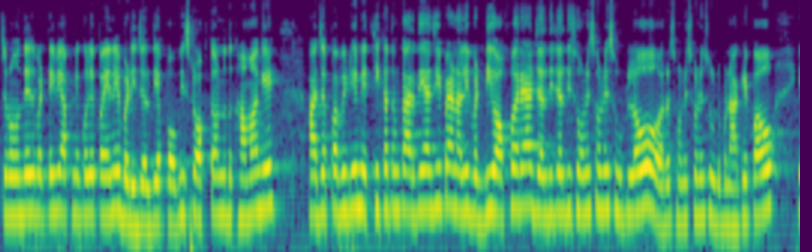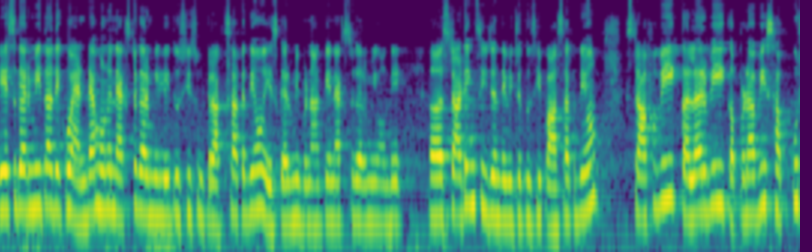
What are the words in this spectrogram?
ਚਰੋਨ ਦੇ ਦੁਪੱਟੇ ਵੀ ਆਪਣੇ ਕੋਲੇ ਪਏ ਨੇ, ਬੜੀ ਜਲਦੀ ਆਪਾਂ ਉਹ ਵੀ ਸਟਾਕ ਤੁਹਾਨੂੰ ਦਿਖਾਵਾਂਗੇ। ਅੱਜ ਆਪਾਂ ਵੀਡੀਓ ਨੂੰ ਇੱਥੇ ਹੀ ਖਤਮ ਕਰਦੇ ਹਾਂ ਜੀ। ਭੈਣਾਂ ਲਈ ਵੱਡੀ ਆਫਰ ਹੈ। ਜਲਦੀ ਜਲਦੀ ਸੋਹਣੇ ਸੋਹਣੇ ਸੂਟ ਲਓ ਔਰ ਸੋਹਣੇ ਸੋਹਣੇ ਸੂਟ ਬਣਾ ਕੇ ਪਾਓ। ਇਸ ਗਰਮੀ ਤਾਂ ਦੇਖੋ ਐਂਡ ਹੈ ਹੁਣ। ਨੈਕਸਟ ਗਰਮੀ ਲਈ ਤੁਸੀਂ ਸੂਟ ਰੱਖ ਸਕਦੇ ਹੋ, ਇਸ ਗਰਮੀ ਬਣਾ ਕੇ ਨੈਕਸਟ ਗਰਮੀ ਆਉਂਦੇ ਸਟਾਰਟਿੰਗ ਸੀਜ਼ਨ ਦੇ ਵਿੱਚ ਤੁਸੀਂ ਪਾ ਸਕਦੇ ਹੋ। ਸਟੱਫ ਵੀ ਕਲਰ ਵੀ, ਕਪੜਾ ਵੀ, ਸਭ ਕੁਝ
